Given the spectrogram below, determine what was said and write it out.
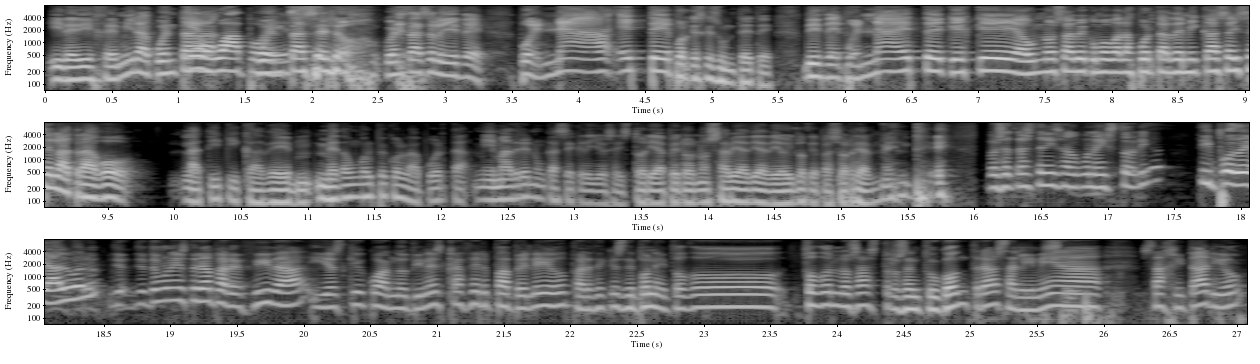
Y le dije, mira, cuenta, Qué guapo es. cuéntaselo, cuéntaselo. Y dice, pues nada, este, porque es que es un tete. Dice, pues nada, este, que es que aún no sabe cómo van las puertas de mi casa y se la tragó. La típica de me da un golpe con la puerta. Mi madre nunca se creyó esa historia, pero no sabe a día de hoy lo que pasó realmente. ¿Vosotras tenéis alguna historia? ¿Tipo de Álvaro? Yo, yo tengo una historia parecida y es que cuando tienes que hacer papeleo parece que se pone todo, todos los astros en tu contra, se alinea Sagitario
